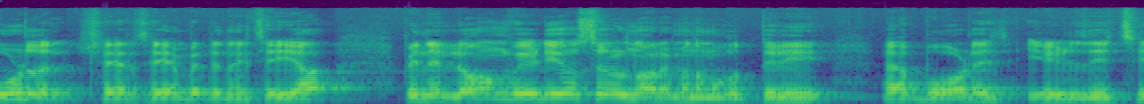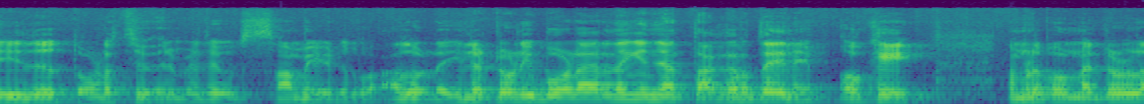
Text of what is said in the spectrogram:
കൂടുതൽ ഷെയർ ചെയ്യാൻ പറ്റുന്നത് ചെയ്യുക. പിന്നെ ലോങ് വീഡിയോസുകൾ എന്ന് പറയുമ്പോൾ നമുക്ക് ഒത്തിരി ബോർഡേജ് എഴുതി ചെയ്ത് തുടച്ച് വരുമ്പോഴത്തേക്ക് സമയം എടുക്കും അതുകൊണ്ട് ഇലക്ട്രോണിക് ബോർഡായിരുന്നെങ്കിൽ ഞാൻ തകർത്തേനെ. ഓക്കെ നമ്മളിപ്പോൾ മറ്റുള്ള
